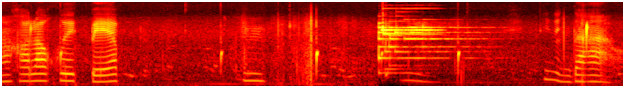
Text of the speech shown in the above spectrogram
นะคะเราคุยแป๊บอืมที่หนึ่งดาว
